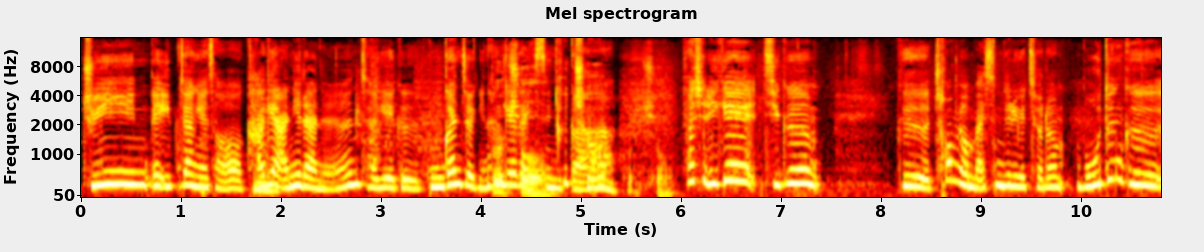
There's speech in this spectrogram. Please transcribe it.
주인의 입장에서 가게 아니라는 자기의 그 공간적인 한계가 그렇죠. 있으니까 그쵸. 그렇죠. 사실 이게 지금 그 처음에 말씀드린 것처럼 모든 그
